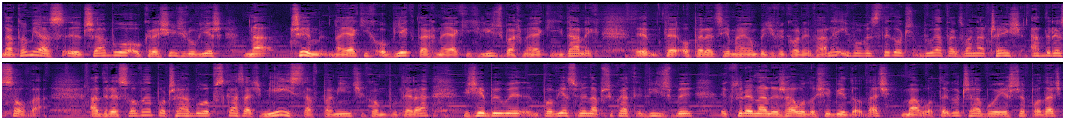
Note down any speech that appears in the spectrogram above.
Natomiast y, trzeba było określić również na czym, na jakich obiektach, na jakich liczbach, na jakich danych y, te operacje mają być wykonywane i wobec tego była tak zwana część adresowa. Adresowa, bo trzeba było wskazać miejsca w pamięci komputera, gdzie były powiedzmy na przykład liczby, y, które należało do siebie dodać. Mało tego, trzeba było jeszcze podać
